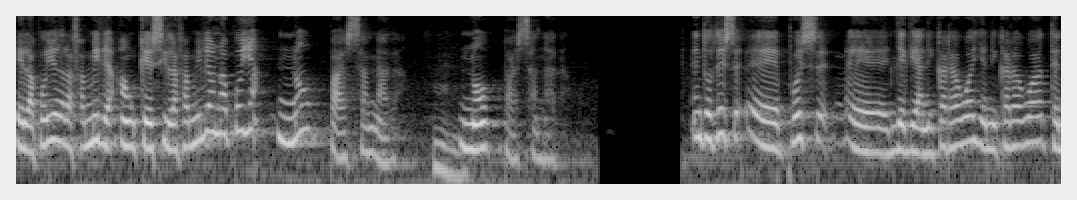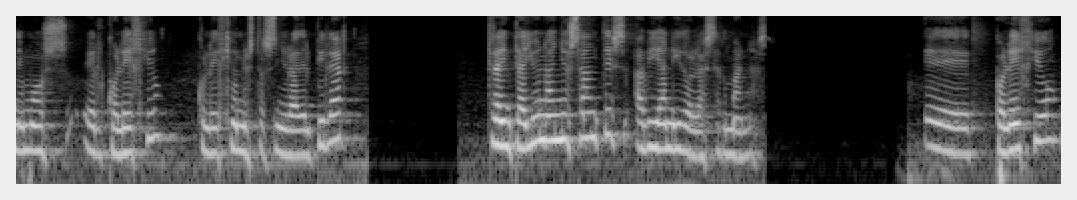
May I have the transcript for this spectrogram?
el apoyo de la familia. Aunque si la familia no apoya, no pasa nada. Mm. No pasa nada. Entonces, eh, pues eh, llegué a Nicaragua y en Nicaragua tenemos el colegio, Colegio Nuestra Señora del Pilar. 31 años antes habían ido las hermanas. Eh, colegio,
